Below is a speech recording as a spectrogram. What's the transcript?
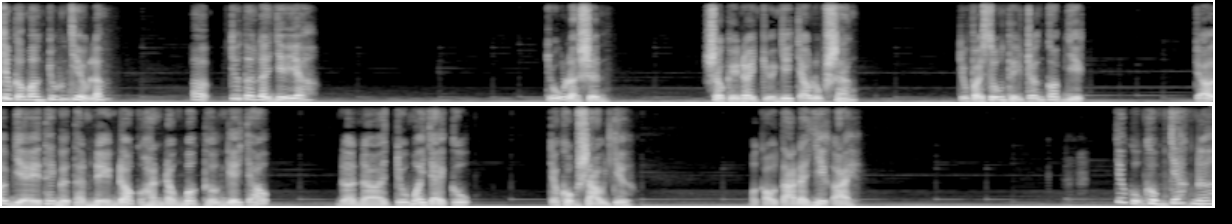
Chú cảm ơn chú nhiều lắm. À, Chú tên là gì ạ? Chú là Sinh. Sau khi nói chuyện với cháu lúc sáng Chú phải xuống thị trấn có việc. Trở về thấy người thanh niên đó có hành động bất thường với cháu Nên à, chú mới giải cứu. Cháu không sao chứ? Mà cậu ta đã giết ai? Cháu cũng không chắc nữa.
